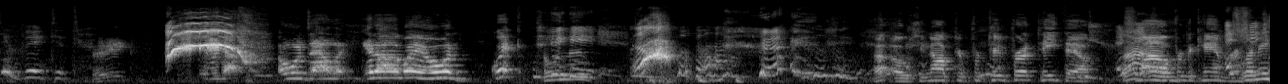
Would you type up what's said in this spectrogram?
too big to throw. Ready? Here we go. Owen's out. Get out of the way, Owen. Quick. Oh, no. Uh oh, she knocked her for two front teeth out. Uh-oh. Smile for the camera. Let me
